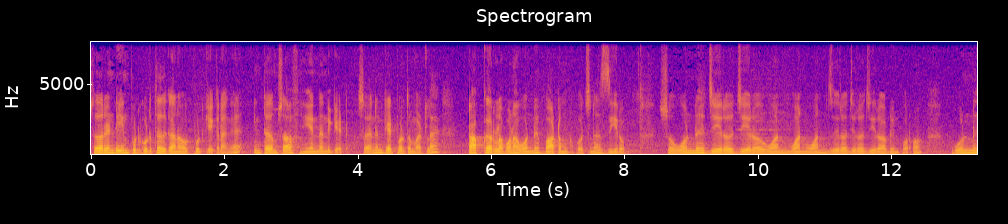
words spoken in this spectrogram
so ரெண்டு இன்புட் கொடுத்து அதுக்கான அவுட்புட் கேட்குறாங்க இன் டேர்ம்ஸ் ஆஃப் என்னென்னு கேட் ஸோ என்னென்னு கேட் பொறுத்த மாட்டில் டாப் கரில் போனால் ஒன்று பாட்டமுக்கு போச்சுன்னா ஜீரோ ஸோ ஒன்று zero zero one one one zero zero zero அப்படின்னு போடுறோம். ஒன்று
